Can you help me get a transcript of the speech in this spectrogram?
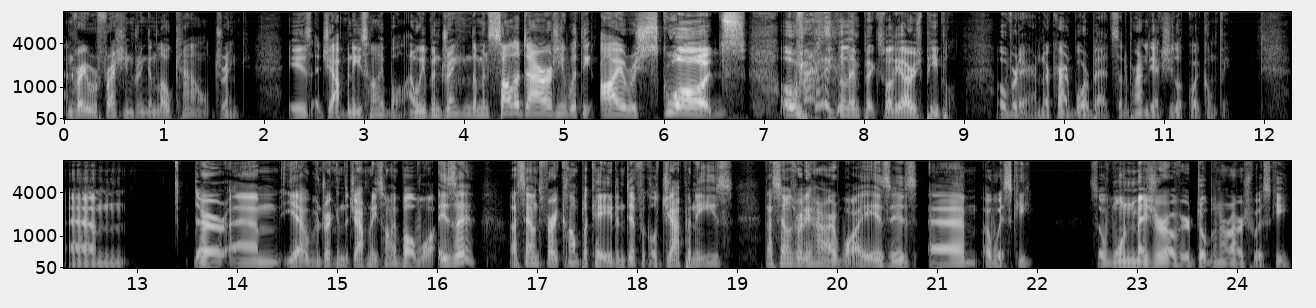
and very refreshing drink and local drink is a Japanese highball. And we've been drinking them in solidarity with the Irish squads over in the Olympics, well, the Irish people over there in their cardboard beds that apparently actually look quite comfy. Um, they're, um, yeah, we've been drinking the Japanese highball. What is it? That sounds very complicated and difficult. Japanese, that sounds really hard. What it is is um, a whiskey. So one measure of your Dubliner Irish whiskey,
